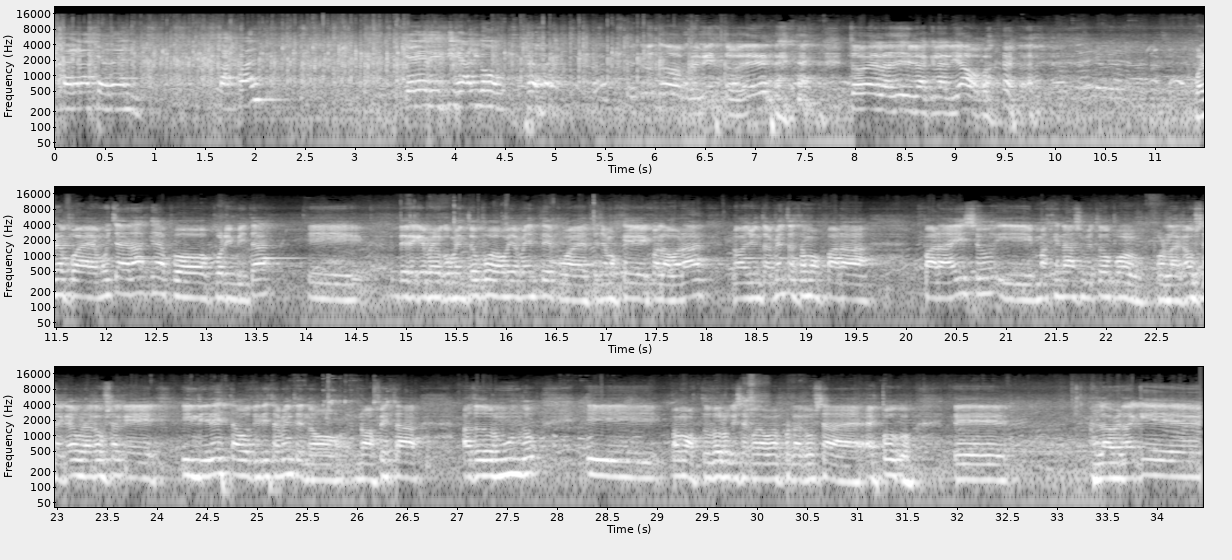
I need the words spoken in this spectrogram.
Muchas gracias, Dani. Pascual, ¿quieres decir algo? Esto estaba previsto, ¿eh? Todo es la, la que la ha liado. Bueno, pues muchas gracias por, por invitar y desde que me lo comentó, pues obviamente pues tenemos que colaborar. Los ayuntamientos estamos para, para eso y más que nada sobre todo por, por la causa, que es una causa que indirecta o directamente nos, nos afecta a todo el mundo y vamos, todo lo que sea colaborar por la causa es, poco. Eh, la verdad que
